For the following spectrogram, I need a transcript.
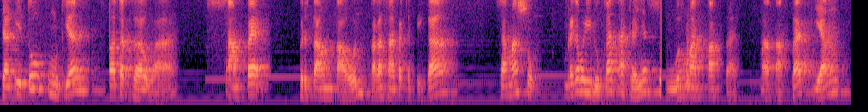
Dan itu kemudian eh, terbawa sampai bertahun-tahun bahkan sampai ketika saya masuk mereka menunjukkan adanya sebuah martabat martabat yang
